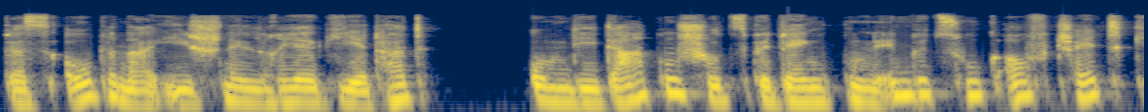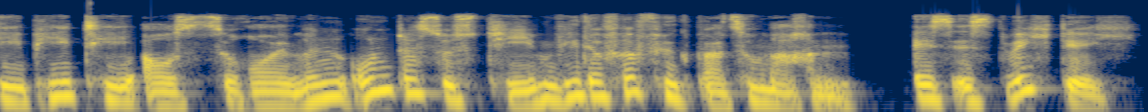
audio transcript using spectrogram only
dass OpenAI schnell reagiert hat, um die Datenschutzbedenken in Bezug auf ChatGPT auszuräumen und das System wieder verfügbar zu machen. Es ist wichtig,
